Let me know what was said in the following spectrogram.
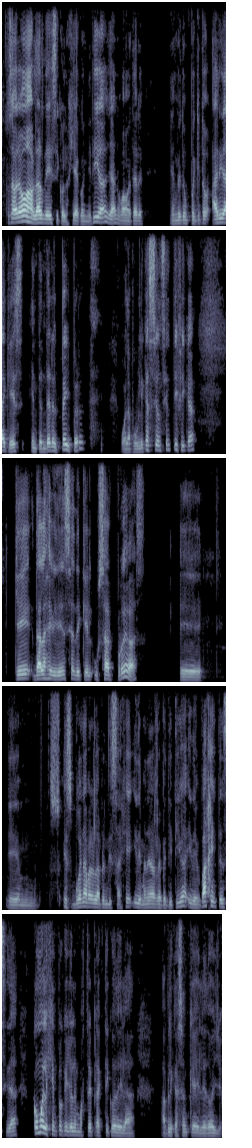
Entonces ahora vamos a hablar de psicología cognitiva, ya nos vamos a meter en un un poquito árida que es entender el paper o la publicación científica que da las evidencias de que el usar pruebas eh, em, es buena para el aprendizaje y de manera repetitiva y de baja intensidad, como el ejemplo que yo les mostré práctico de la aplicación que le doy yo.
